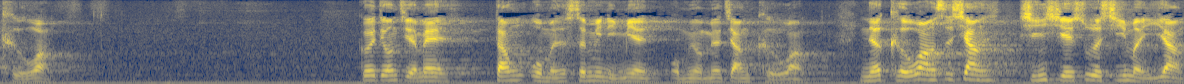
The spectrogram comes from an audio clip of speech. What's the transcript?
渴望？各位弟兄姐妹，当我们的生命里面，我们有没有这样渴望？你的渴望是像行邪术的西门一样，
